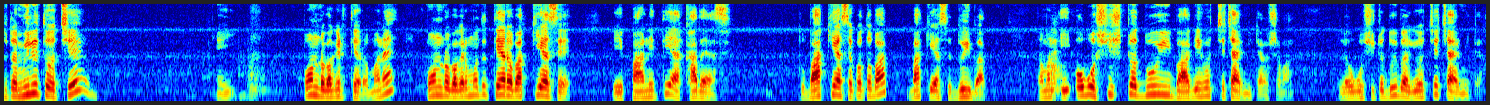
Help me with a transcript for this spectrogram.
দুটো মিলিত হচ্ছে এই পনেরো ভাগের তেরো। মানে পনেরো ভাগের মধ্যে তেরো ভাগ কি আছে? এই পানিতে আর কাদায় আছে। তো বাকি আছে কত ভাগ? বাকি আছে দুই ভাগ। তার মানে এই অবশিষ্ট দুই ভাগে হচ্ছে চার মিটার সমান। তাহলে অবশিষ্ট দুই ভাগে হচ্ছে চার মিটার।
